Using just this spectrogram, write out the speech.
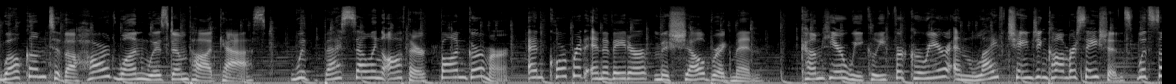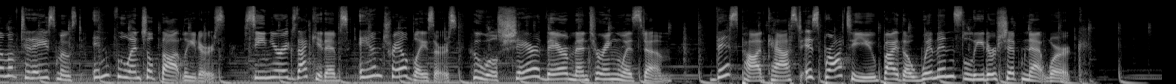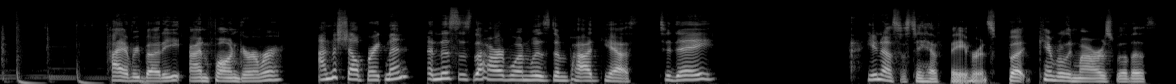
Welcome to the Hard Won Wisdom Podcast with best selling author Fawn Germer and corporate innovator Michelle Brigman. Come here weekly for career and life changing conversations with some of today's most influential thought leaders, senior executives, and trailblazers who will share their mentoring wisdom. This podcast is brought to you by the Women's Leadership Network. Hi, everybody. I'm Fawn Germer. I'm Michelle Brigman. And this is the Hard Won Wisdom Podcast. Today, you're not supposed to have favorites, but Kimberly Mahr's with us.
